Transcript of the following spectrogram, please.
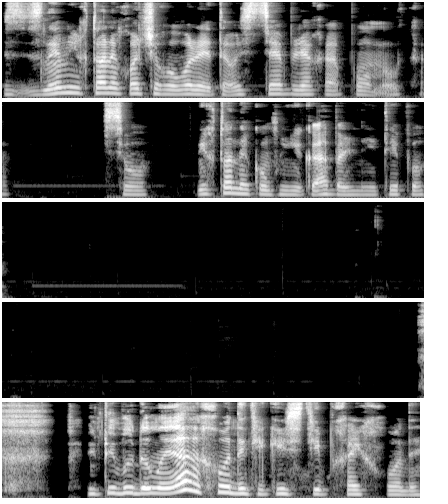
З, з ним ніхто не хоче говорити. Ось це бляха помилка. Все. Ніхто не комунікабельний, типу. І типу думає, а ходить якийсь тип, хай ходить.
